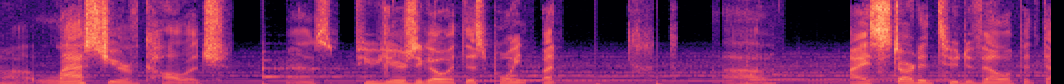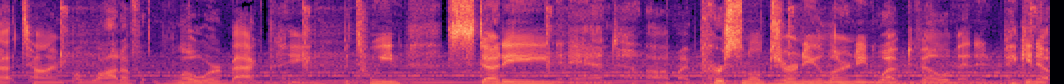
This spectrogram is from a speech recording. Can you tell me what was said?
uh, last year of college, as a few years ago at this point, but uh, I started to develop at that time a lot of lower back pain between studying and uh, my personal journey learning web development and picking up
